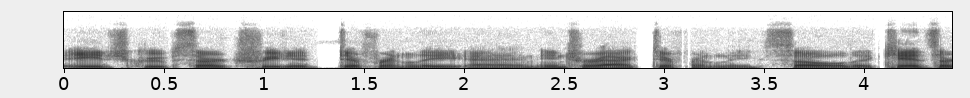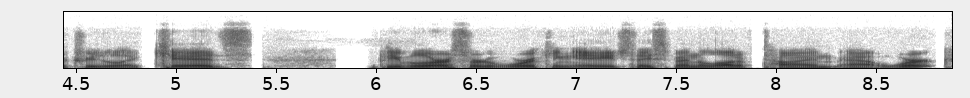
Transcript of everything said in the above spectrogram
age groups are treated differently and interact differently. So the kids are treated like kids. People who are sort of working age, they spend a lot of time at work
